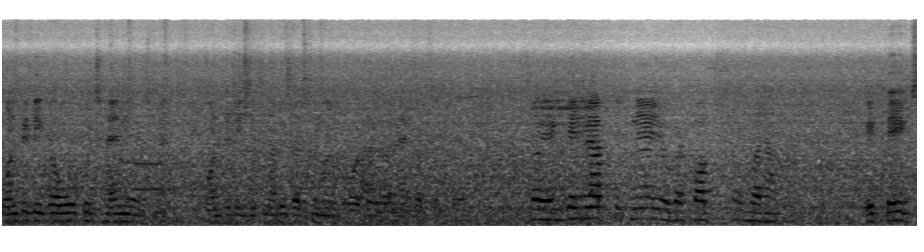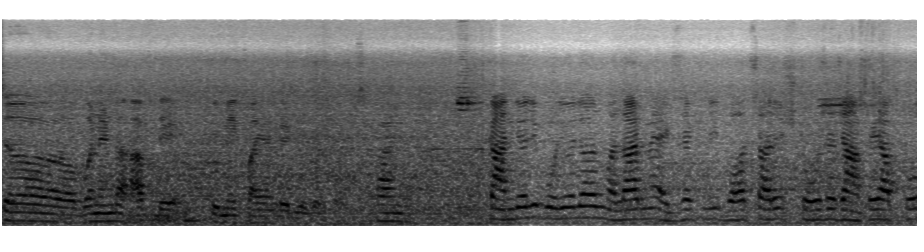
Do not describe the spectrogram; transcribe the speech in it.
क्वांटिटी का वो कुछ है नहीं उसमें। क्वांटिटी जितना भी कस्टमर ऑर्डर करना है कर सकते हैं। तो एक दिन में आप कितने योगर्ट पॉप्स बनाते हैं? It takes one and half day to make five hundred user हाँ कांदिवली बोरीवली और मलार में एग्जैक्टली बहुत सारे स्टोर्स हैं जहाँ पे आपको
